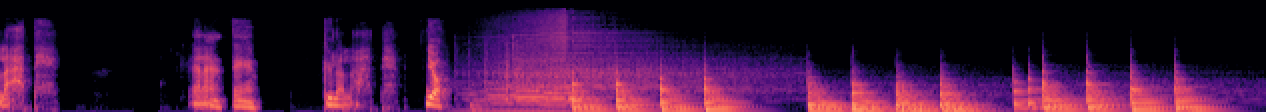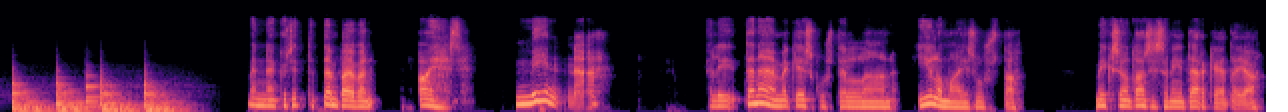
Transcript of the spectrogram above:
lähtee. Ja lähtee. Kyllä lähtee. Joo. Mennäänkö sitten tämän päivän aiheeseen? Mennään. Eli tänään me keskustellaan ilmaisusta, miksi se on tanssissa niin tärkeää ja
